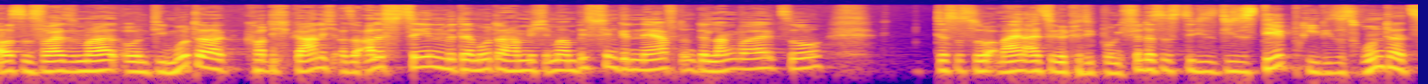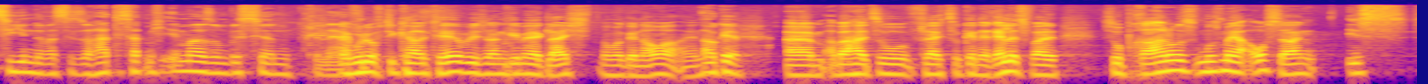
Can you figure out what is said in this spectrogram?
ausnahmsweise mal. Und die Mutter konnte ich gar nicht, also alle Szenen mit der Mutter haben mich immer ein bisschen genervt und gelangweilt so das ist so mein einziger Kritikpunkt. Ich finde, das ist dieses, dieses Depri, dieses Runterziehende, was sie so hat, das hat mich immer so ein bisschen genervt. Ja gut, auf die Charaktere würde ich sagen, gehen wir ja gleich nochmal genauer ein. Okay. Ähm, aber halt so, vielleicht so generelles, weil Sopranos, muss man ja auch sagen, ist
